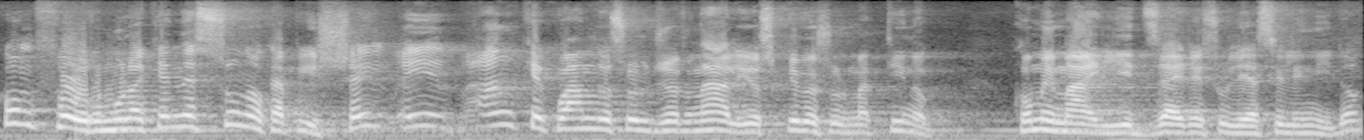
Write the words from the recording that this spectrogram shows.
con formule che nessuno capisce e anche quando sul giornale io scrivo sul mattino come mai gli zeri sugli asili nido,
